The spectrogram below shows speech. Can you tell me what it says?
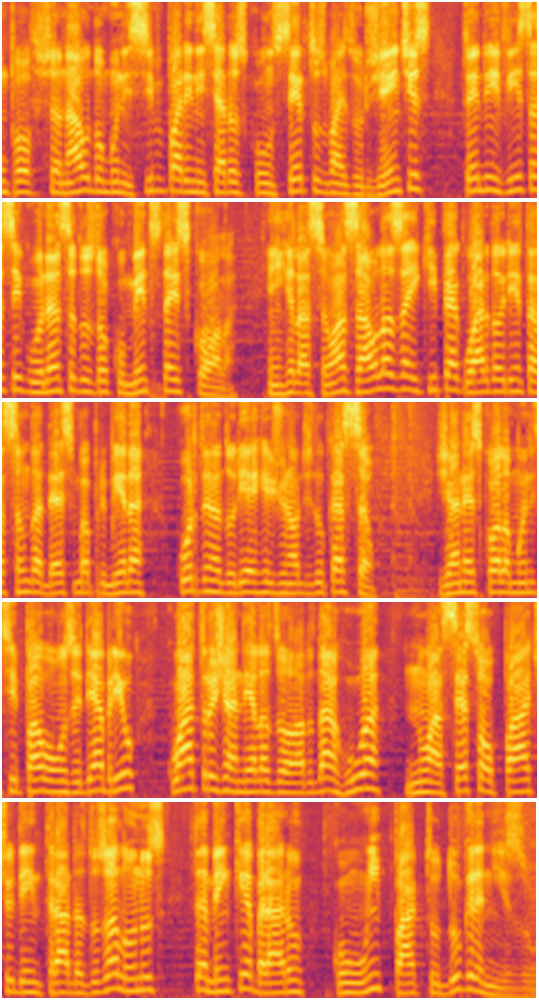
um profissional do município para iniciar os concertos mais urgentes, tendo em vista a segurança dos documentos da escola. Em relação às aulas, a equipe aguarda a orientação da 11ª Coordenadoria Regional de Educação. Já na Escola Municipal, 11 de abril, quatro janelas do lado da rua, no acesso ao pátio de entrada dos alunos, também quebraram com o impacto do granizo.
